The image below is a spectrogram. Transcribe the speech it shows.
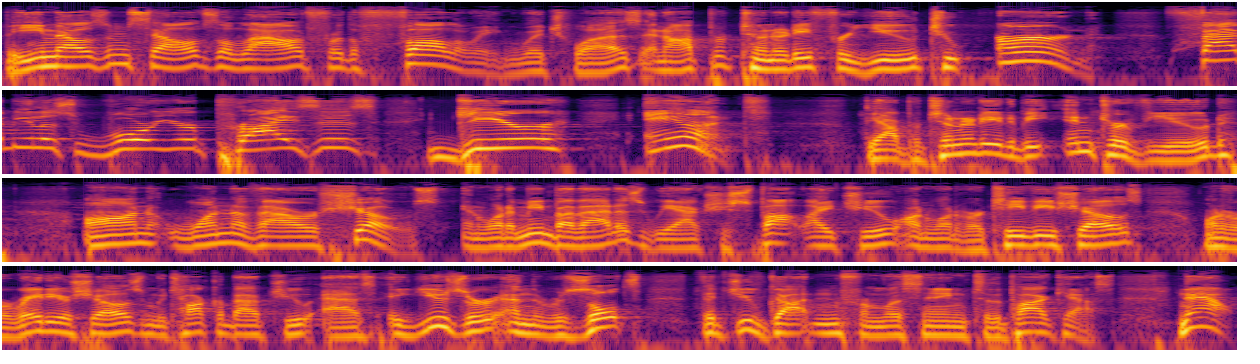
The emails themselves allowed for the following, which was an opportunity for you to earn fabulous warrior prizes, gear, and the opportunity to be interviewed on one of our shows. And what I mean by that is we actually spotlight you on one of our TV shows, one of our radio shows, and we talk about you as a user and the results that you've gotten from listening to the podcast. Now,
